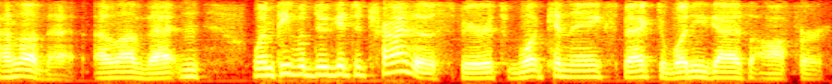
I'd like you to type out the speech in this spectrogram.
I love that. I love that. And when people do get to try those spirits, what can they expect? What do you guys offer?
